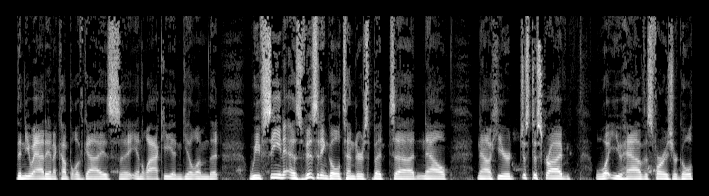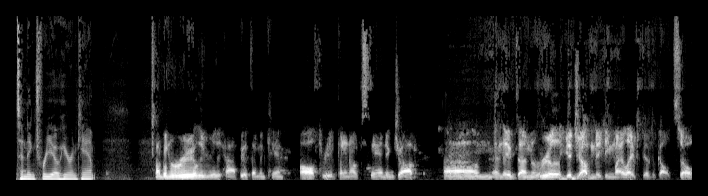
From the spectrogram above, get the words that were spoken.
then you add in a couple of guys uh, in Lackey and Gillam that we've seen as visiting goaltenders, but uh, now now here, just describe what you have as far as your goaltending trio here in camp. I've been really, really happy with them in camp all three have done an outstanding job. Um, and they've done a really good job making my life difficult. So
